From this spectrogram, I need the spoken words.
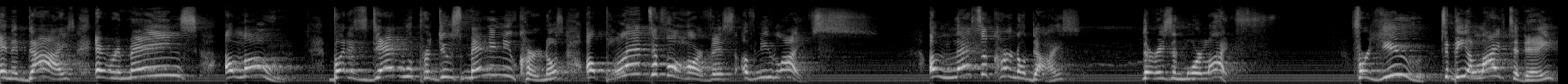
and it dies, it remains alone. But its dead will produce many new kernels, a plentiful harvest of new lives. Unless a kernel dies, there isn't more life. For you to be alive today,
